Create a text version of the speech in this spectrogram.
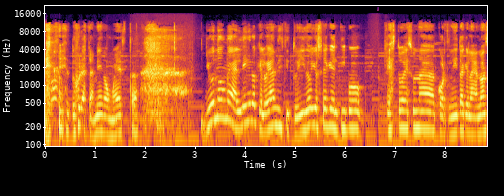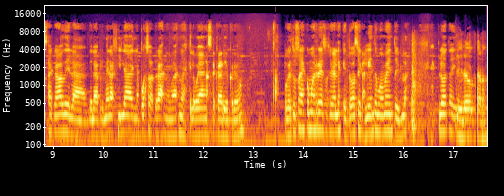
es dura también como esta. Yo no me alegro que lo hayan destituido. Yo sé que el tipo, esto es una cortinita que la- lo han sacado de la, de la primera fila y la han puesto atrás nomás. No es que lo vayan a sacar, yo creo. Porque tú sabes cómo es redes sociales que todo se calienta un momento y explota y, Y luego, claro,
